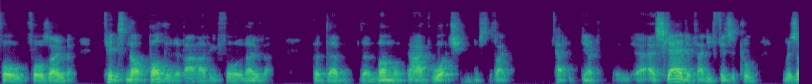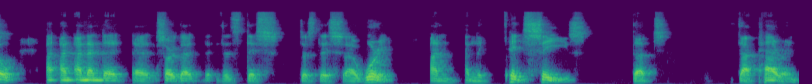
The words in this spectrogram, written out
fall, falls over, kid's not bothered about having fallen over, but the the mum or dad watching is like, you know, are scared of any physical result, and and, and then the uh, so the, the, there's this there's this uh, worry, and and the kid sees that their parent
